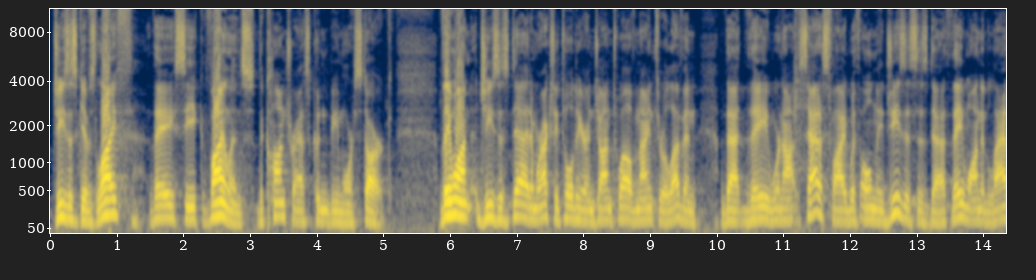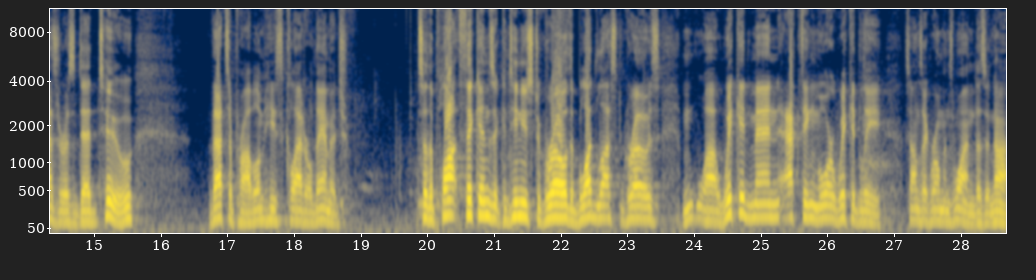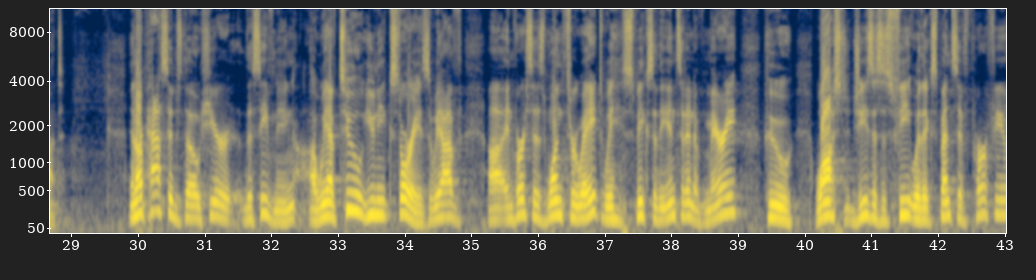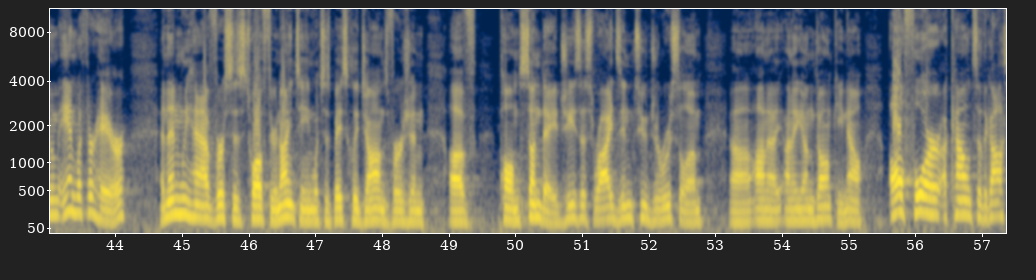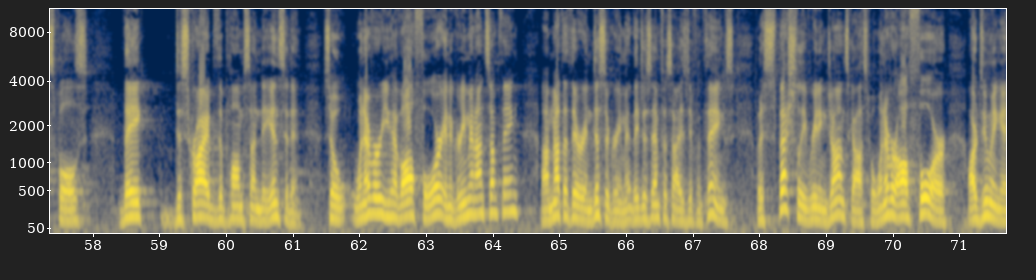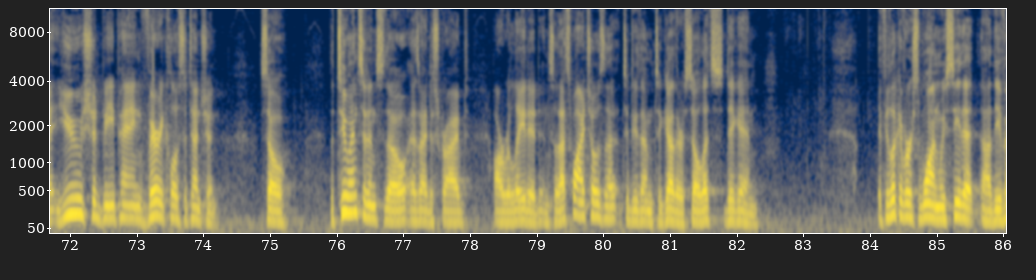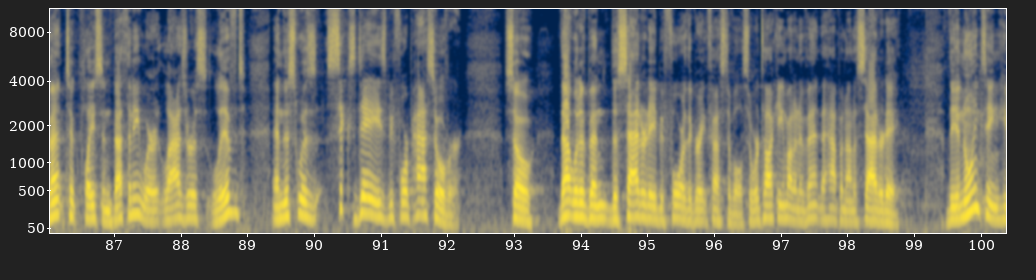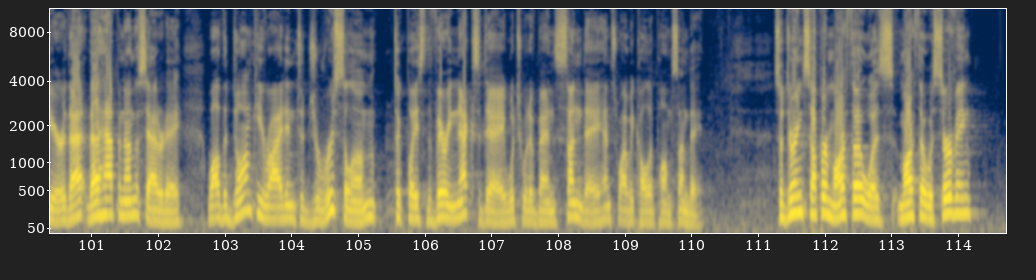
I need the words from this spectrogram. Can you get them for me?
Jesus gives life, they seek violence. The contrast couldn't be more stark. They want Jesus dead, and we're actually told here in John 12, 9 through 11, that they were not satisfied with only Jesus' death. They wanted Lazarus dead too. That's a problem. He's collateral damage. So the plot thickens, it continues to grow, the bloodlust grows, uh, wicked men acting more wickedly. Sounds like Romans 1, does it not? In our passage, though, here this evening, uh, we have two unique stories. We have uh, in verses 1 through 8, we speaks of the incident of Mary who washed Jesus' feet with expensive perfume and with her hair. And then we have verses 12 through 19, which is basically John's version of Palm Sunday. Jesus rides into Jerusalem uh, on, a, on a young donkey. Now, all four accounts of the Gospels, they describe the Palm Sunday incident. So whenever you have all four in agreement on something, um, not that they're in disagreement, they just emphasize different things. But especially reading John's gospel, whenever all four are doing it, you should be paying very close attention. So the two incidents, though, as I described, are related. And so that's why I chose to do them together. So let's dig in. If you look at verse 1, we see that uh, the event took place in Bethany, where Lazarus lived, and this was six days before Passover. So that would have been the Saturday before the great festival. So we're talking about an event that happened on a Saturday. the anointing here, that, that happened on the Saturday, while the donkey ride into Jerusalem took place the very next day, which would have been Sunday, hence why we call it Palm Sunday. So during supper, Martha was, Martha was serving,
